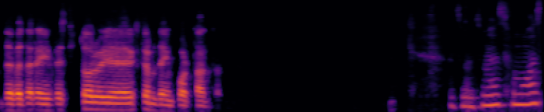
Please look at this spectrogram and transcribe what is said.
de vedere investitorul, e extrem de importantă. Îți mulțumesc frumos.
